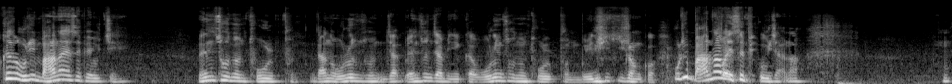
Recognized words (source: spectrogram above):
그래서 우리 만화에서 배우지 왼손은 도울 뿐 나는 오른손 잡 왼손잡이니까 오른손은 도울 뿐 뭐 이런 거 우리 만화에서 배우잖아 응?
